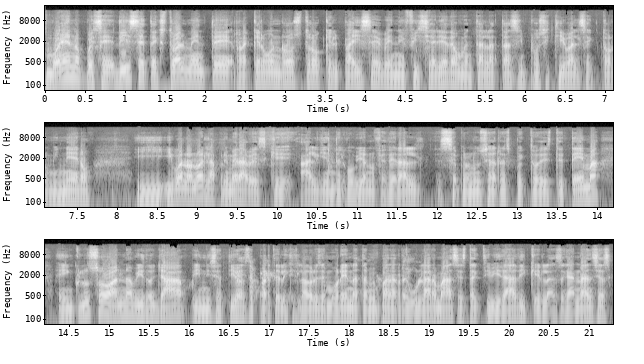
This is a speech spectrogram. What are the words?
Bueno, pues se dice textualmente Raquel Buenrostro que el país se beneficiaría de aumentar la tasa impositiva al sector minero. Y, bueno, no es la primera vez que alguien del gobierno federal se pronuncia respecto de este tema e incluso han habido ya iniciativas de parte de legisladores de Morena también para regular más esta actividad y que las ganancias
